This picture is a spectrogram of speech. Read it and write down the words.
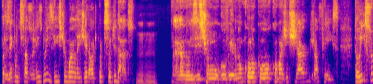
por exemplo, nos Estados Unidos não existe uma lei geral de proteção de dados. Uhum. Né? Não existe um o governo não colocou como a gente já, já fez. Então isso,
